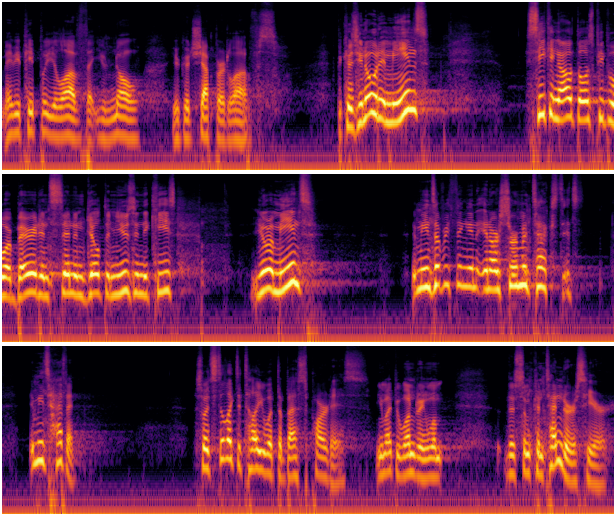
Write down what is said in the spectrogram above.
maybe people you love that you know your good shepherd loves. Because you know what it means? Seeking out those people who are buried in sin and guilt and using the keys. You know what it means? It means everything in, in our sermon text. It's, it means heaven. So I'd still like to tell you what the best part is. You might be wondering, well, there's some contenders here.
